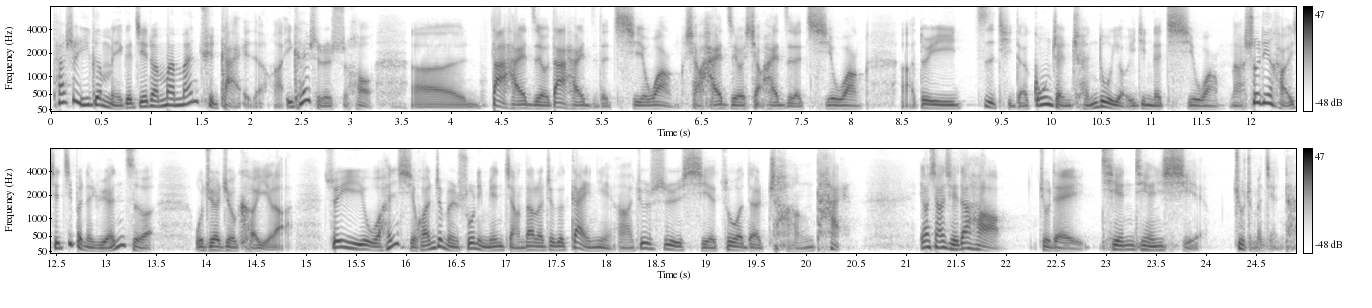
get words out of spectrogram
他是一个每个阶段慢慢去改的。啊，一开始的时候，呃，大孩子有大孩子的期望，小孩子有小孩子的期望，啊，对于字体的工整程度有一定的期望，那设定好一些基本的原则，我觉得就可以了。所以我很喜欢这本书里面讲到了这个概念啊，就是写作的常态，要想写得好，就得天天写，就这么简单。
